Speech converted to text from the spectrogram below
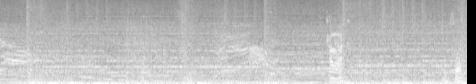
do? Caraca. Olha só.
